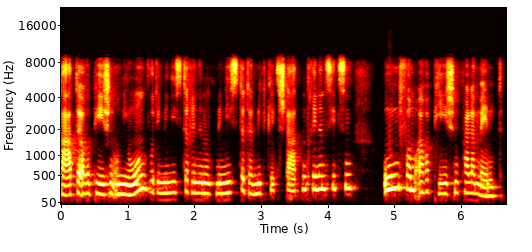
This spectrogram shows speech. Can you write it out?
Rat der Europäischen Union, wo die Ministerinnen und Minister der Mitgliedstaaten drinnen sitzen, und vom Europäischen Parlament.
